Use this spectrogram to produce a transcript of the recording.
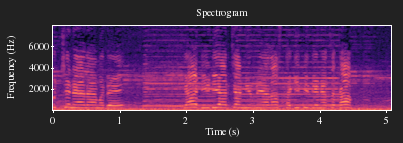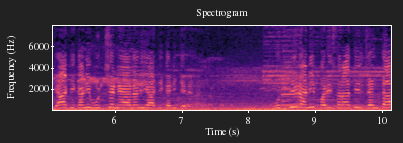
उच्च न्यायालयामध्ये त्या डी डी आरच्या निर्णयाला स्थगिती देण्याचं काम या ठिकाणी उच्च न्यायालयाने या ठिकाणी केलेलं आहे. उदगीर आणि परिसरातील जनता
